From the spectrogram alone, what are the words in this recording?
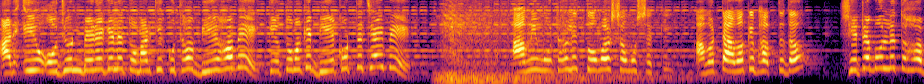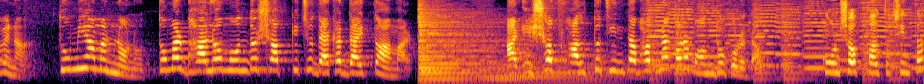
আর এই ওজন বেড়ে গেলে তোমার কি কোথাও বিয়ে হবে? কেউ তোমাকে বিয়ে করতে চাইবে? আমি মোটা হলে তোমার সমস্যা কি? আমারটা আমাকে ভাবতে দাও। সেটা বললে তো হবে না। তুমি আমার ননদ। তোমার ভালো মন্দ সব কিছু দেখার দায়িত্ব আমার। আর এসব ফালতু চিন্তা ভাবনা করা বন্ধ করে দাও। কোন সব ফালতু চিন্তা?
